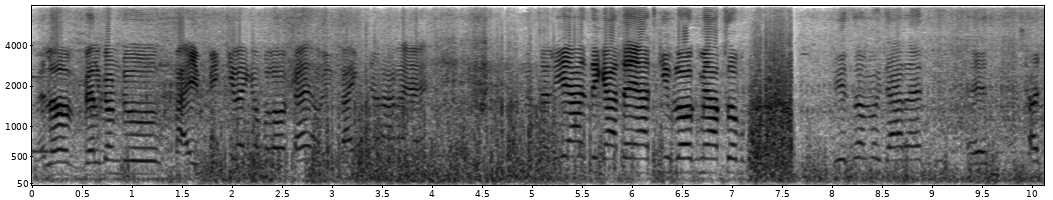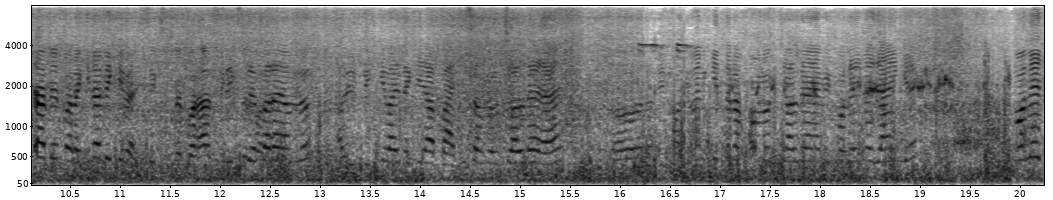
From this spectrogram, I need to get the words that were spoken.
हेलो वेलकम टू भाई विक्की भाई का ब्लॉग है। अभी बाइक चला रहे हैं। तो चलिए आज दिखाते हैं आज की ब्लॉग में आप सब। फिर से हम लोग जा रहे हैं छठा पेपर है कि ना विक्की भाई? सिक्स पेपर हाँ सिक्स पेपर है हम लोग। अभी विक्की भाई देखिए आप बाजी से हम लोग चल रहे हैं। और अभी मधुबन की तरफ़ हम लोग चल रहे हैं। अभी कॉलेज में जाएँगे। कॉलेज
